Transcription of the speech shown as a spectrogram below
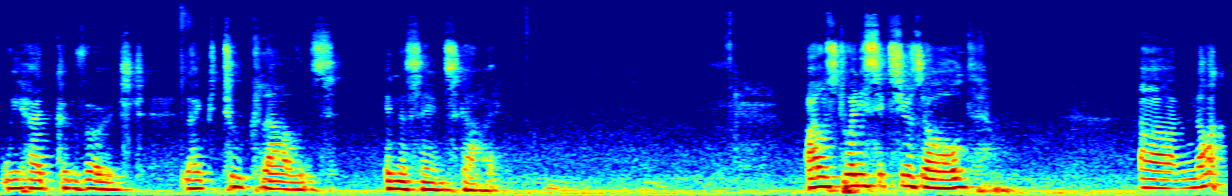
we had converged like two clouds in the same sky. I was 26 years old. Uh, not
